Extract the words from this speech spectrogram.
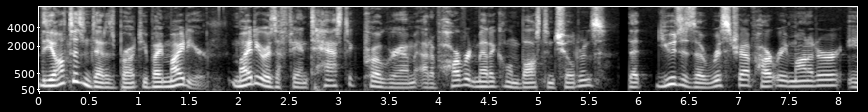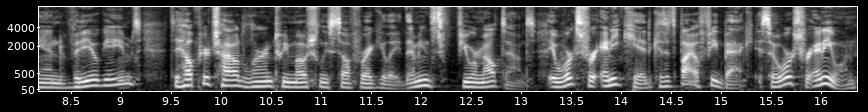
The Autism Dad is brought to you by Mightier. Mightier is a fantastic program out of Harvard Medical and Boston Children's that uses a wrist strap heart rate monitor and video games to help your child learn to emotionally self regulate. That means fewer meltdowns. It works for any kid because it's biofeedback, so it works for anyone,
